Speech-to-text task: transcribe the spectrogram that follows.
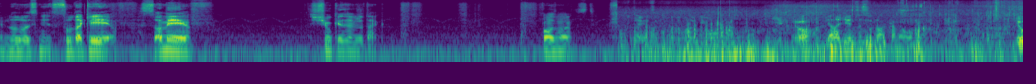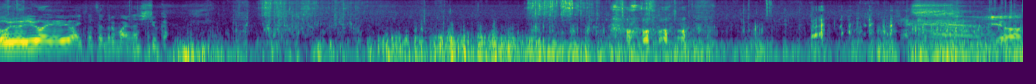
І минулосні судаків, сомів. Щуки це вже так. По такий окунь. О, я надіюсь, це судака на. Ой-ой-ой-ой-ой, то це нормальна щука. Йо,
